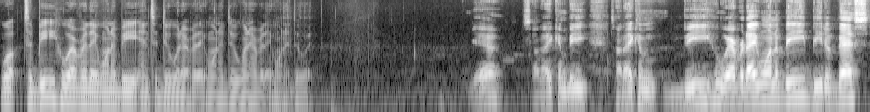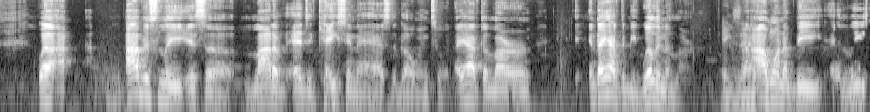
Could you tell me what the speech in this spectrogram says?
well to be whoever they want to be and to do whatever they want to do whenever they want to do it yeah so they can be so they can be whoever they want to be be the best. Well I, obviously it's a lot of education that has to go into it. They have to learn and they have to be willing to learn. Exactly i want to be at least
